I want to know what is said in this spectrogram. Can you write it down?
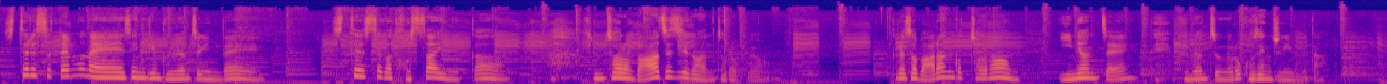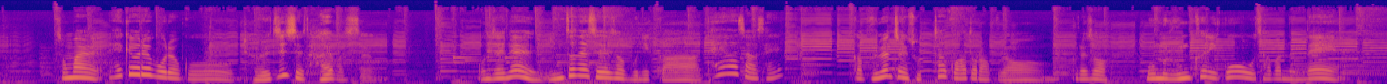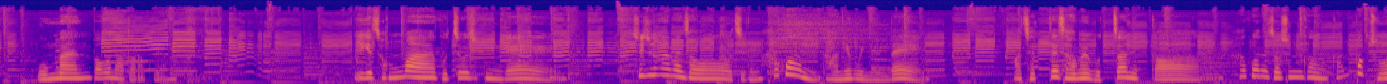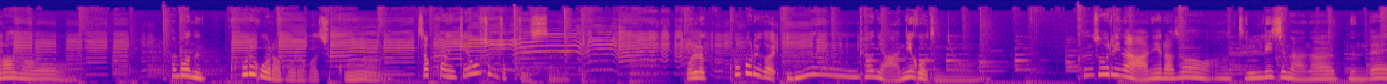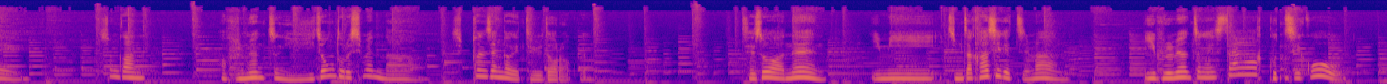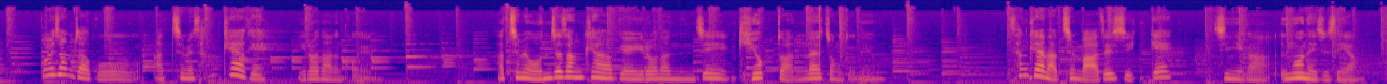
스트레스 때문에 생긴 불면증인데 스트레스가 더 쌓이니까 아, 좀처럼 나아지지가 않더라고요. 그래서 말한 것처럼 2년째 네, 불면증으로 고생 중입니다. 정말 해결해 보려고 별짓을 다 해봤어요. 언제는 인터넷에서 보니까 태아 자세 가 불면증에 좋다고 하더라고요. 그래서 몸을 웅크리고 잡았는데 몸만 뻐근하더라고요. 이게 정말 고치고 싶은 게 취준하면서 지금 학원 다니고 있는데 아 제때 잠을 못 자니까 학원에서 순간 깜빡 졸아서 한 번은 코를 골아버려가지고 짝꿍이 깨워준 적도 있어요. 원래 코골이가 있는 편이 아니거든요. 큰 소리는 아니라서 아, 들리진 않았는데 순간 아, 불면증이 이 정도로 심했나 싶은 생각이 들더라고요. 제 소원은 이미 짐작하시겠지만 이 불면증을 싹 고치고 꿀잠 자고 아침에 상쾌하게 일어나는 거예요. 아침에 언제 상쾌하게 일어났는지 기억도 안 날 정도네요. 상쾌한 아침 맞을 수 있게 진이가 응원해주세요.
